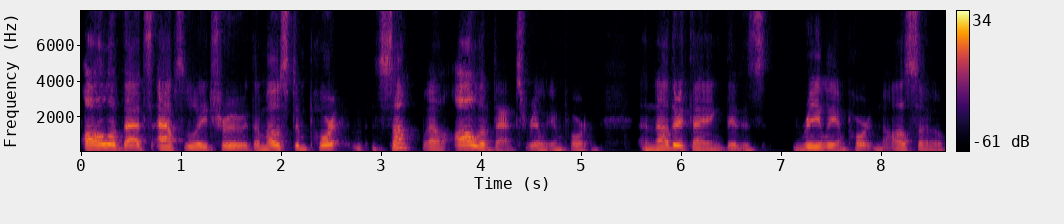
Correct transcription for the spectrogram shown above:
all of that's absolutely true. The most important, some, well, all of that's really important. Another thing that is really important also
